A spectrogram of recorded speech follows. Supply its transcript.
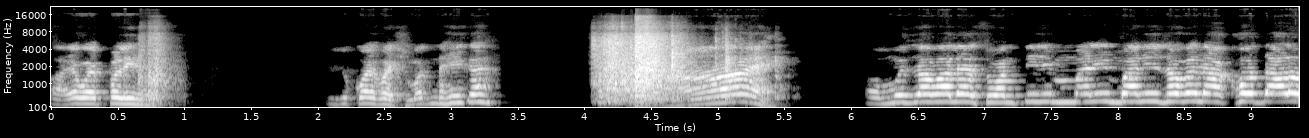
આયો હોય પડી બીજું કોઈ વચમત નહીં કે? હાય અમુજાવાલે શાંતિથી મારી મારી ને આખો દાડો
